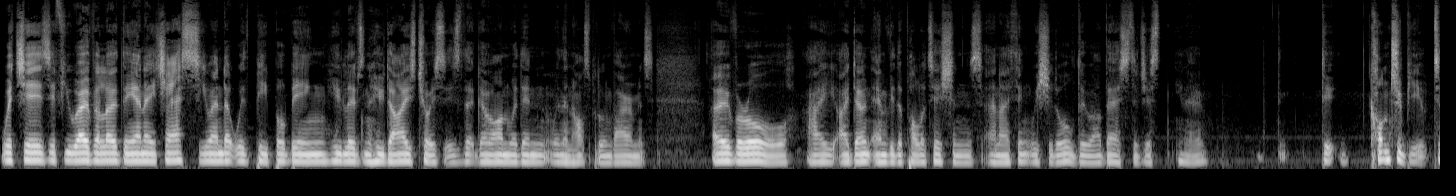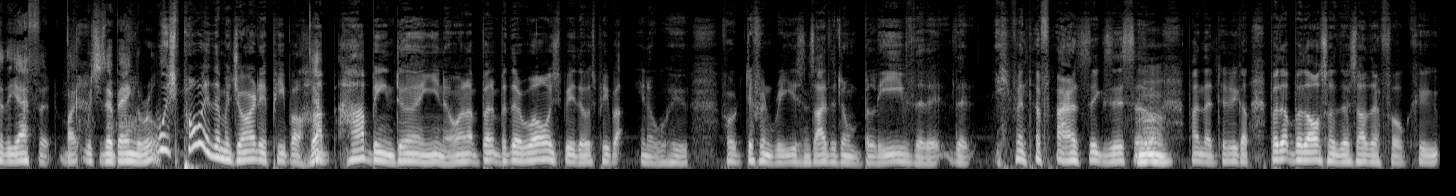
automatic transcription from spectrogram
which is if you overload the NHS, you end up with people being who lives and who dies choices that go on within within hospital environments. Overall, I, I don't envy the politicians, and I think we should all do our best to just you know do, contribute to the effort, by, which is obeying the rules. Which probably the majority of people have have been doing, you know, and but but there will always be those people, you know, who for different reasons either don't believe that it that even the virus exists and Mm. find that difficult. But but also there's other folk who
